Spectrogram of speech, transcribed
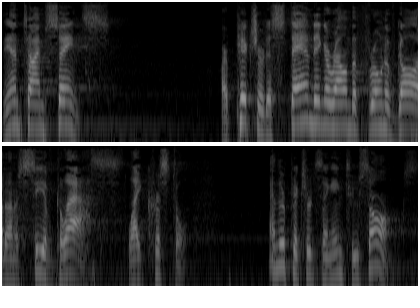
The end time saints are pictured as standing around the throne of God on a sea of glass like crystal. And they're pictured singing two songs.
